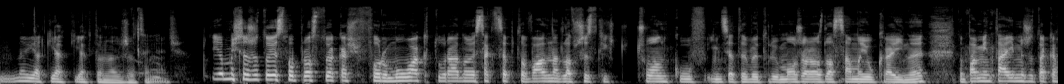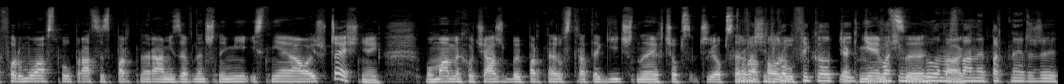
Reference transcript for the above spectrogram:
no jak, jak, jak to należy oceniać? Ja myślę, że to jest po prostu jakaś formuła, która no, jest akceptowalna dla wszystkich członków inicjatywy Trójmorza oraz dla samej Ukrainy. No, pamiętajmy, że taka formuła współpracy z partnerami zewnętrznymi istniała już wcześniej, bo mamy chociażby partnerów strategicznych, czy obs czyli obserwatorów, no właśnie, tylko, tylko, jak Niemcy. Właśnie było tak. nazwane partnerzy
